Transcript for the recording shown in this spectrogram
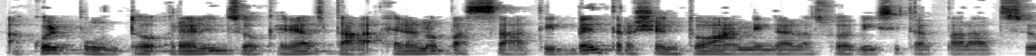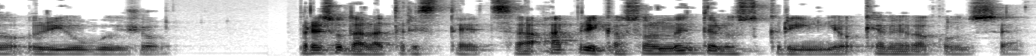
A quel punto realizzò che in realtà erano passati ben 300 anni dalla sua visita al palazzo Ryugujo. Preso dalla tristezza, aprì casualmente lo scrigno che aveva con sé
